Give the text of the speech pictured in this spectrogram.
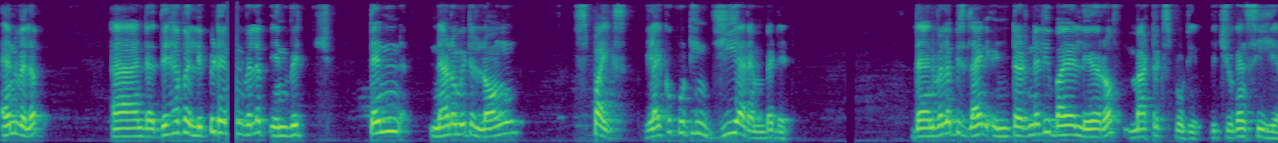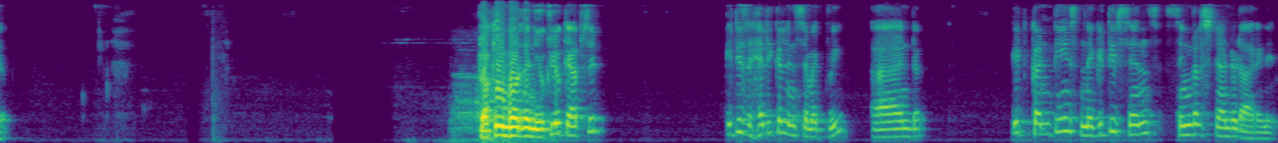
envelope and they have a lipid envelope in which 10 nanometer long spikes glycoprotein G are embedded. The envelope is lined internally by a layer of matrix protein which you can see here. Talking about the nucleocapsid, it is helical in symmetry and it contains negative sense single stranded RNA.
